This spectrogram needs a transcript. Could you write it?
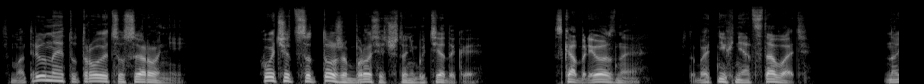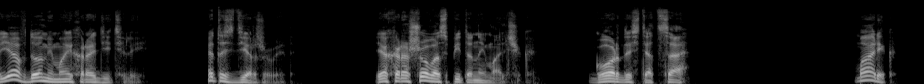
Смотрю на эту троицу с иронией. Хочется тоже бросить что-нибудь эдакое. Скабрёзное, чтобы от них не отставать. Но я в доме моих родителей. Это сдерживает. Я хорошо воспитанный мальчик. Гордость отца. Марик.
